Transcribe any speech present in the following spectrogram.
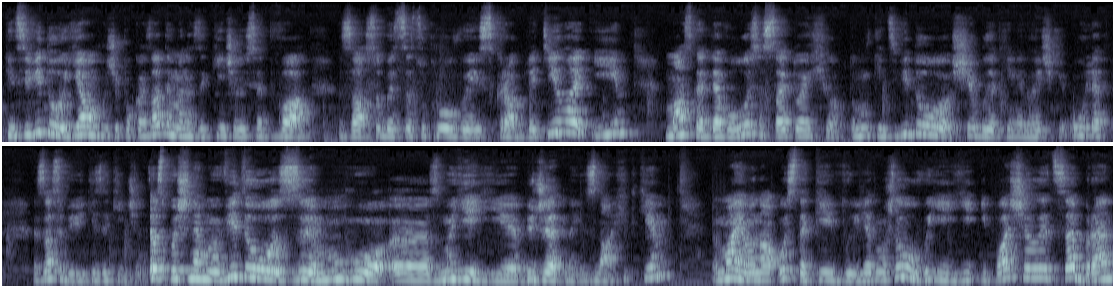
в кінці відео я вам хочу показати. У мене закінчилися два засоби: це цукровий скраб для тіла і маска для волосся з сайту iHerb. Тому в кінці відео ще буде такий невеличкий огляд засобів, які закінчили. Розпочнемо відео з мого е, з моєї бюджетної знахідки. Має вона ось такий вигляд. Можливо, ви її і бачили. Це бренд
